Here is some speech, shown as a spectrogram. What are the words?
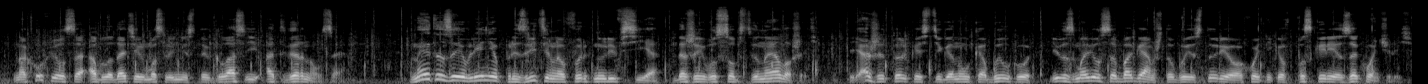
– нахухлился обладатель маслянистых глаз и отвернулся. На это заявление презрительно фыркнули все, даже его собственная лошадь. Я же только стеганул кобылку и взмолился богам, чтобы истории у охотников поскорее закончились.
